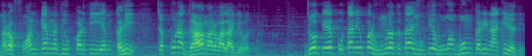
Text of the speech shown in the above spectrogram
મારો ફોન કેમ નથી ઉપાડતી? એમ કહી ચપ્પુના ઘા મારવા લાગ્યો હતો. જો કે પોતાની ઉપર હુમલો થતાં યુવતીએ બૂમા કરી નાખી હતી,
